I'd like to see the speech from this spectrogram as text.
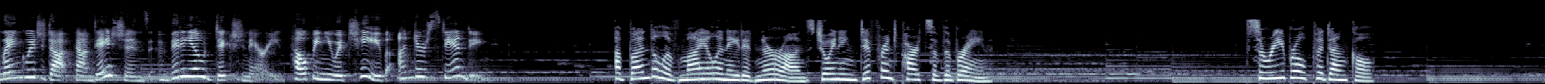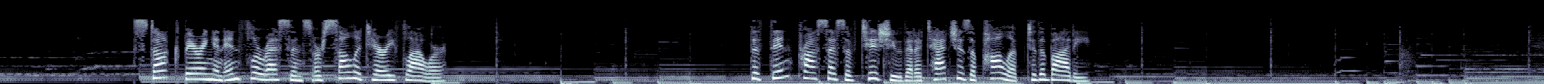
Language.Foundation's Video Dictionary, helping you achieve understanding. A bundle of myelinated neurons joining different parts of the brain. Cerebral peduncle. Stalk bearing an inflorescence or solitary flower. The thin process of tissue that attaches a polyp to the body.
